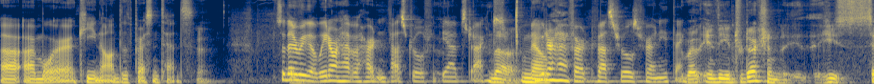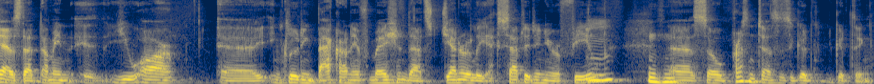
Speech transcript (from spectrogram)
uh, are more keen on the present tense. So there we go. We don't have a hard and fast rule for the abstract. No. No. We don't have hard and fast rules for anything. Well, in the introduction, he says that I mean you are uh, including background information that's generally accepted in your field. Uh, so present tense is a good good thing. Uh,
